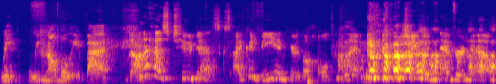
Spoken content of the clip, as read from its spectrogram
We we can all believe that. Donna has two desks. I could be in here the whole time. she would never know.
